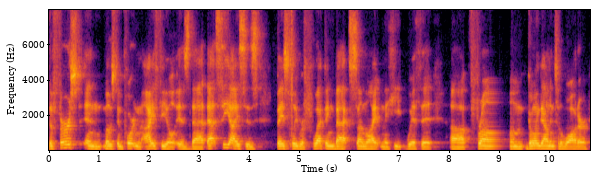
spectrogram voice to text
The first and most important, I feel, is that that sea ice is basically reflecting back sunlight and the heat with it uh, from going down into the water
